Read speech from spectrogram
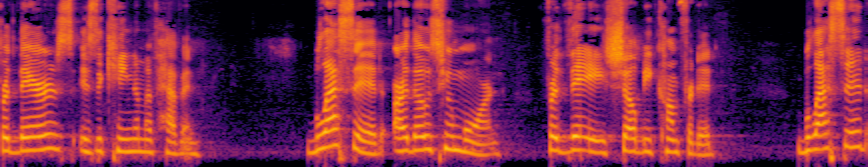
for theirs is the kingdom of heaven. Blessed are those who mourn, for they shall be comforted. Blessed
